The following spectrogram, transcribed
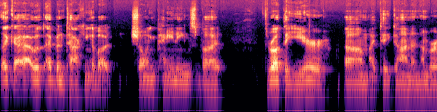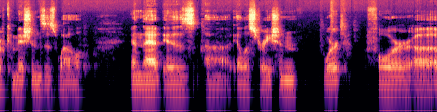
like I was, I've been talking about showing paintings, but throughout the year, um, I take on a number of commissions as well. And that is uh, illustration work for uh,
